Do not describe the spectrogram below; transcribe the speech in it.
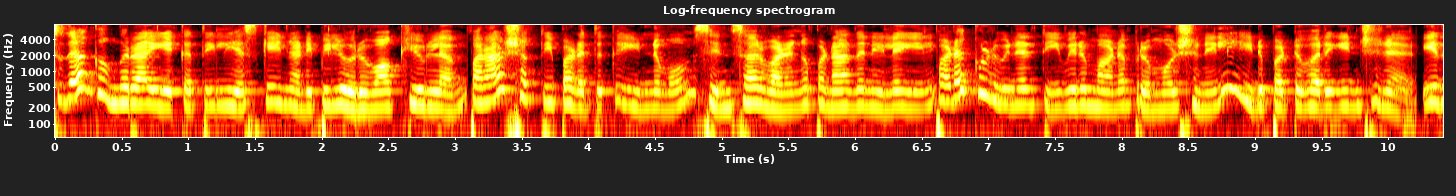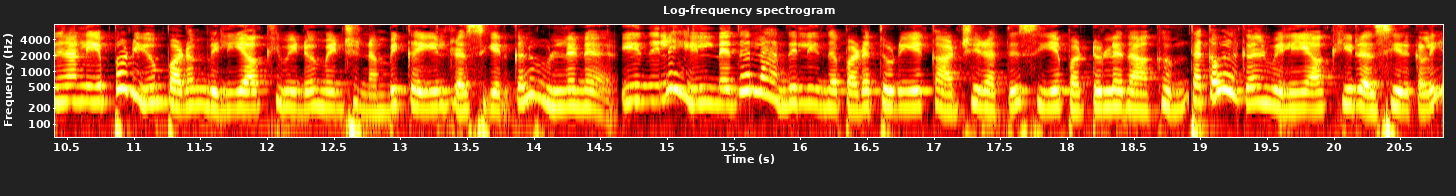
சுதா கொங்கரா இயக்கத்தில் எஸ்கே நடிப்பில் உருவாக்கியுள்ள பராசக்தி படத்துக்கு இன்னமும் சென்சார் வழங்கப்படாத நிலையில் படக்குழுவினர் தீவிரமான ப்ரமோஷனில் ஈடுபட்டு வருகின்றனர். இதனால் எப்படியும் படம் வெளியாகிவிடும் என்ற நம்பிக்கையில் ரசிகர்கள் உள்ளனர். இந்நிலையில் நெதர்லாந்தில் இந்த படத்துடைய காட்சி ரத்து செய்யப்பட்டுள்ளதாகவும் தகவல்கள் வெளியாகி ரசிகர்களை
